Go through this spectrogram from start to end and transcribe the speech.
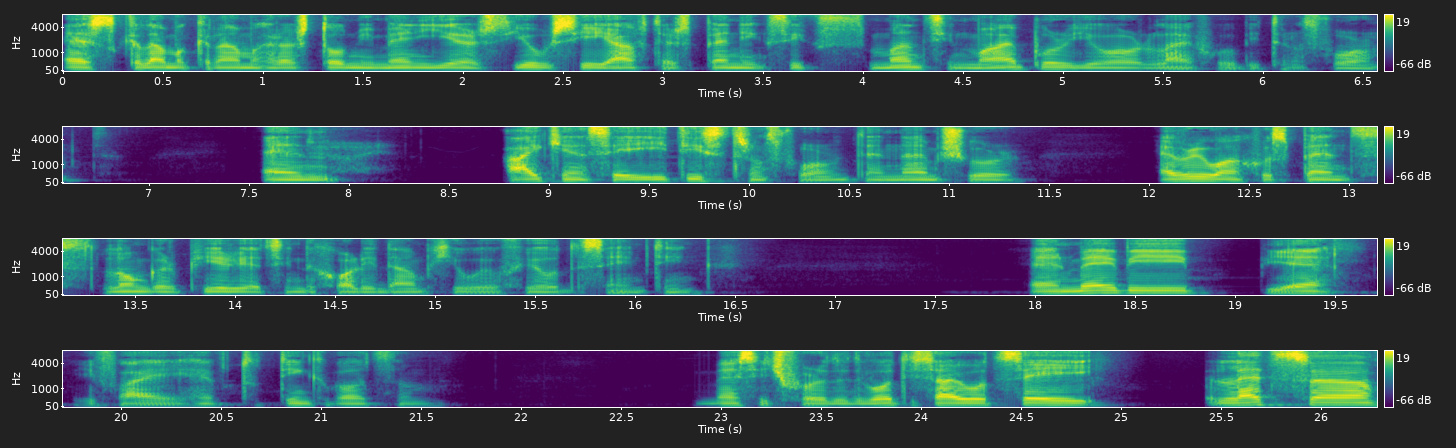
as Kadamba Kanana Maharaj told me many years, you'll see after spending six months in Mayapur, your life will be transformed. And I can say it is transformed, and I'm sure everyone who spends longer periods in the Holy Dham, he will feel the same thing. And maybe, yeah, if I have to think about some message for the devotees, I would say let's, uh,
